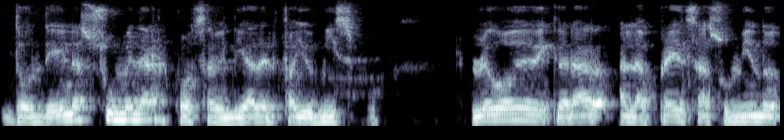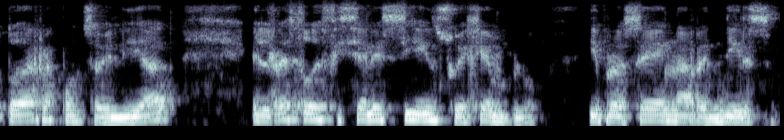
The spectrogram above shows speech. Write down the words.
donde él asume la responsabilidad del fallo mismo. Luego de declarar a la prensa asumiendo toda responsabilidad, el resto de oficiales siguen su ejemplo y proceden a rendirse.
